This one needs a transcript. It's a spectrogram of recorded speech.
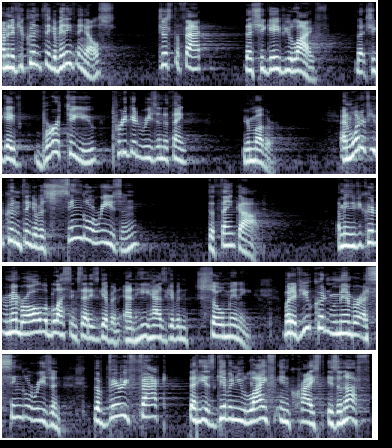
I mean, if you couldn't think of anything else, just the fact that she gave you life, that she gave birth to you, pretty good reason to thank your mother. And what if you couldn't think of a single reason to thank God? I mean, if you couldn't remember all the blessings that He's given, and He has given so many, but if you couldn't remember a single reason, the very fact that He has given you life in Christ is enough.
